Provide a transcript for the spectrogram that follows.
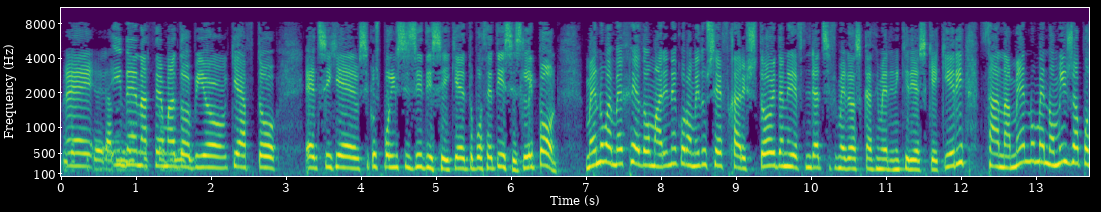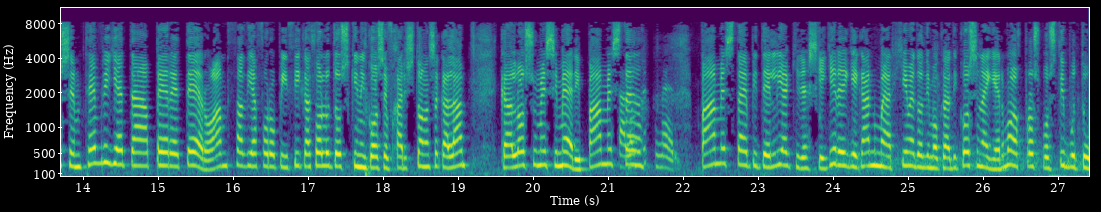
ε, είναι ένα θέμα το οποίο και αυτό έτσι είχε σήκωσει πολλή συζήτηση και τοποθετήσεις. Λοιπόν, μένουμε μέχρι εδώ. Μαρίνα Οικονομίδου, σε ευχαριστώ. Ήταν η διευθυντριά της εφημερίδας Καθημερινή, κυρίες και κύριοι. Θα αναμένουμε, νομίζω, από Σεπτέμβρη για τα περαιτέρω. Αν θα διαφοροποιηθεί καθόλου το σκηνικό. Σε ευχαριστώ να σε καλά. Καλό σου μεσημέρι. Πάμε στα, πάμε στα επιτελεία, κυρίες και κύριοι, και κάνουμε αρχή με τον Δημοκρατικό Συναγερμό εκπρόσωπο τύπου του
